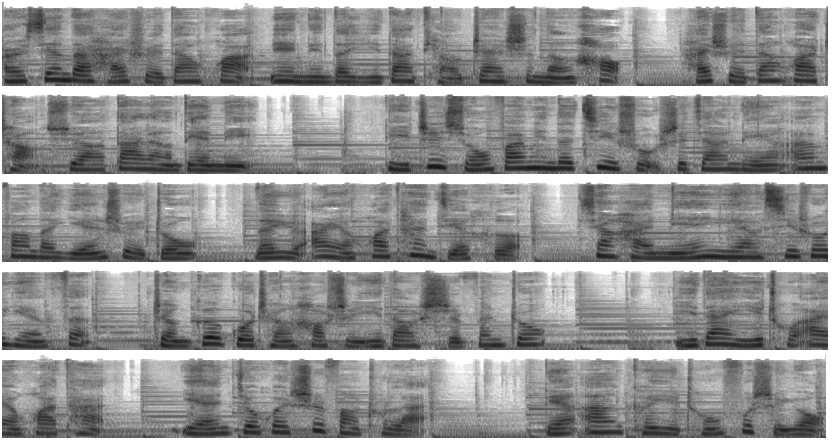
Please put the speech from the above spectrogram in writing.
而现代海水淡化面临的一大挑战是能耗。海水淡化厂需要大量电力。李志雄发明的技术是将盐安放在盐水中，能与二氧化碳结合，像海绵一样吸收盐分。整个过程耗时一到十分钟。一旦移除二氧化碳，盐就会释放出来。联氨可以重复使用。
